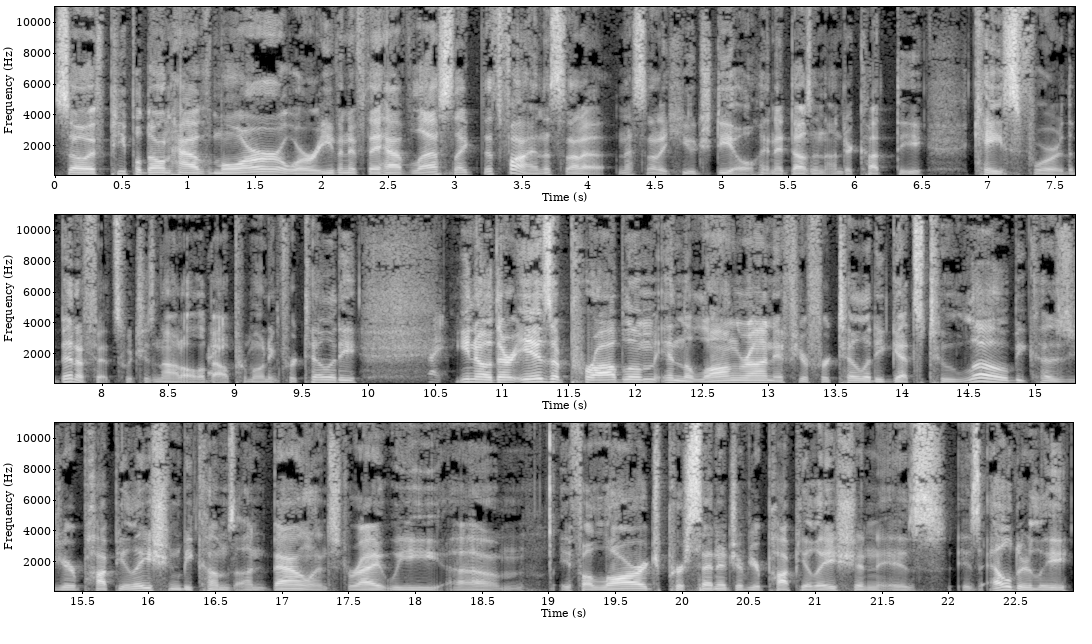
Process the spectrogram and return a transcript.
so if people don't have more or even if they have less like that's fine that's not a that's not a huge deal and it doesn't undercut the case for the benefits which is not all about right. promoting fertility right. you know there is a problem in the long run if your fertility gets too low because your population becomes unbalanced right we um, um, if a large percentage of your population is is elderly,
